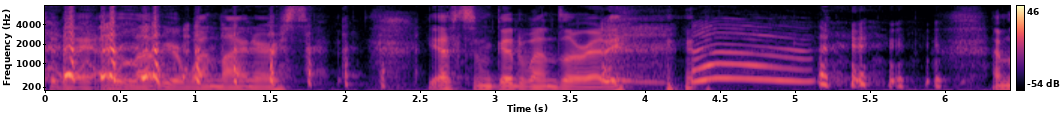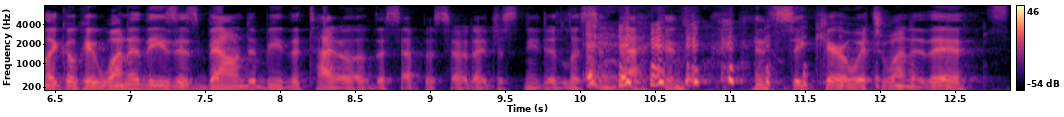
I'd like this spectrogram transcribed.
today. I love your one liners. You have some good ones already. I'm like, okay, one of these is bound to be the title of this episode. I just need to listen back and, and secure which one it is.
